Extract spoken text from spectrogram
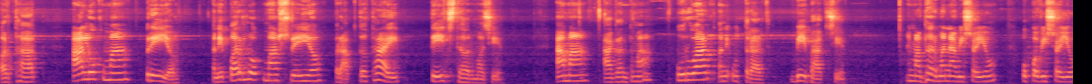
અર્થાત, આ લોકમાં પ્રેય અને પરલોકમાં શ્રેય પ્રાપ્ત થાય તે જ ધર્મ છે. આમાં આ ગ્રંથમાં પૂર્વાર્થ અને ઉત્તરાર્ધ બે ભાગ છે. એમાં ધર્મના વિષયો, ઉપવિષયો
